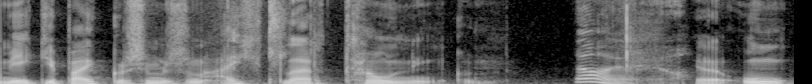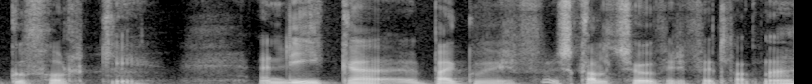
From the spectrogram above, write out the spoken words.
mikið bækur sem er svona ætlar táningum. Já, já, já. eða ungu fólki, en líka bækur fyrir skaldsögu fyrir fullarna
